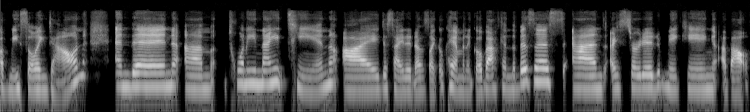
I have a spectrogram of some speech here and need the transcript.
of me slowing down. And then um, 2019, I decided I was like, okay, I'm going to go back in the business. And I started making about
